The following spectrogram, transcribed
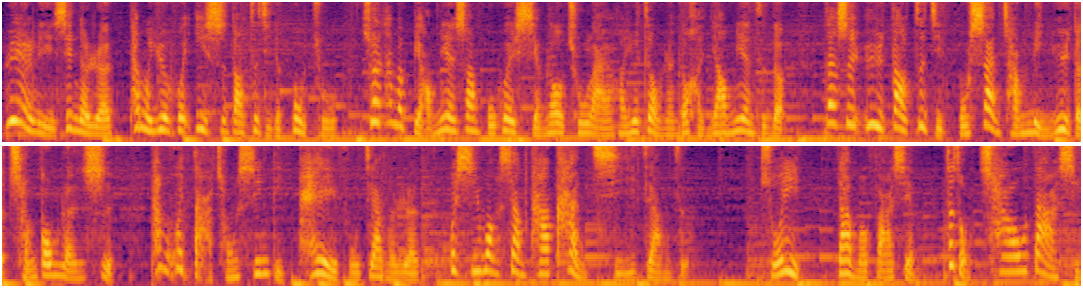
越理性的人，他们越会意识到自己的不足。虽然他们表面上不会显露出来哈，因为这种人都很要面子的。但是遇到自己不擅长领域的成功人士，他们会打从心底佩服这样的人，会希望向他看齐这样子。所以大家有没有发现，这种超大型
